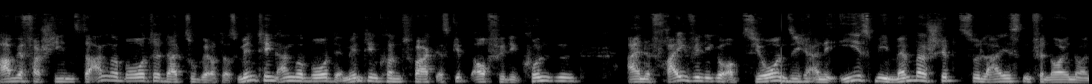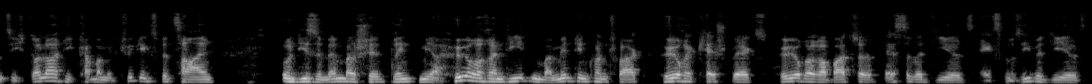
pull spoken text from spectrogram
haben wir verschiedenste Angebote. Dazu gehört auch das Minting-Angebot, der Minting-Kontrakt. Es gibt auch für die Kunden eine freiwillige Option, sich eine ISMI Membership zu leisten für 99 Dollar. Die kann man mit QuickX bezahlen. Und diese Membership bringt mir höhere Renditen beim Minting-Kontrakt, höhere Cashbacks, höhere Rabatte, bessere Deals, exklusive Deals,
